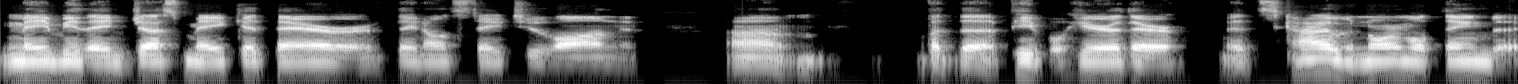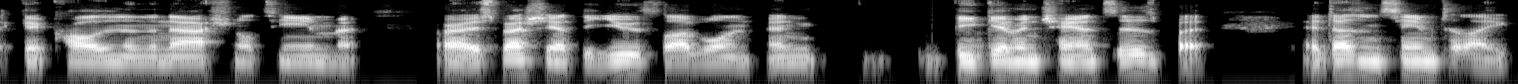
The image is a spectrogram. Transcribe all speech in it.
maybe they just make it there or they don't stay too long. And um, but the people here, they're it's kind of a normal thing to get called into the national team, or especially at the youth level, and, and be given chances. But it doesn't seem to like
